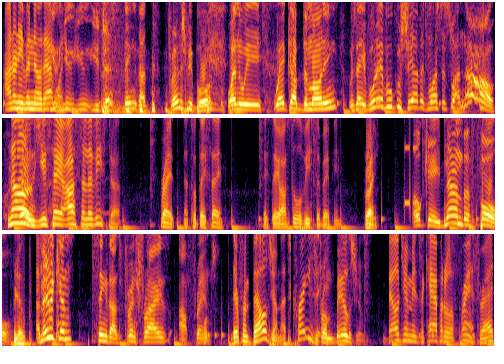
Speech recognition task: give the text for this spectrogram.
I don't even know that You, one. you, you, you just think that French people, when we wake up the morning, we say, "Voulez-vous coucher avec moi ce soir?" No. no, French- you say hasta la vista. Right. That's what they say. They say hasta la vista, baby. Right. Okay, number four. Bloop. American think that French fries are French. They're from Belgium. That's crazy. From Belgium. Belgium is the capital of France, right?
